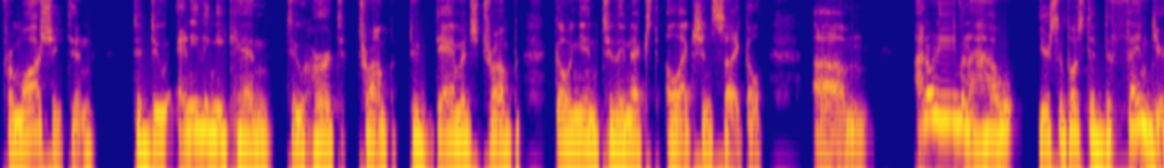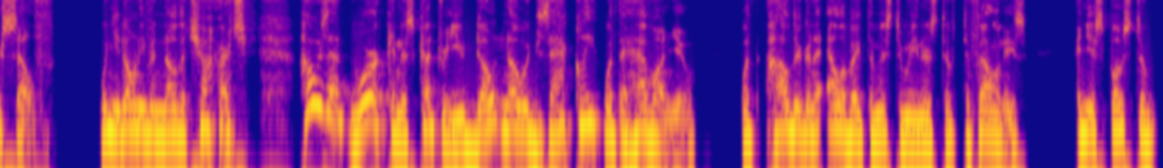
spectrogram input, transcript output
from Washington to do anything he can to hurt Trump, to damage Trump going into the next election cycle. Um, I don't even know how you're supposed to defend yourself when you don't even know the charge. How does that work in this country? You don't know exactly what they have on you, what how they're going to elevate the misdemeanors to, to felonies, and you're supposed to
